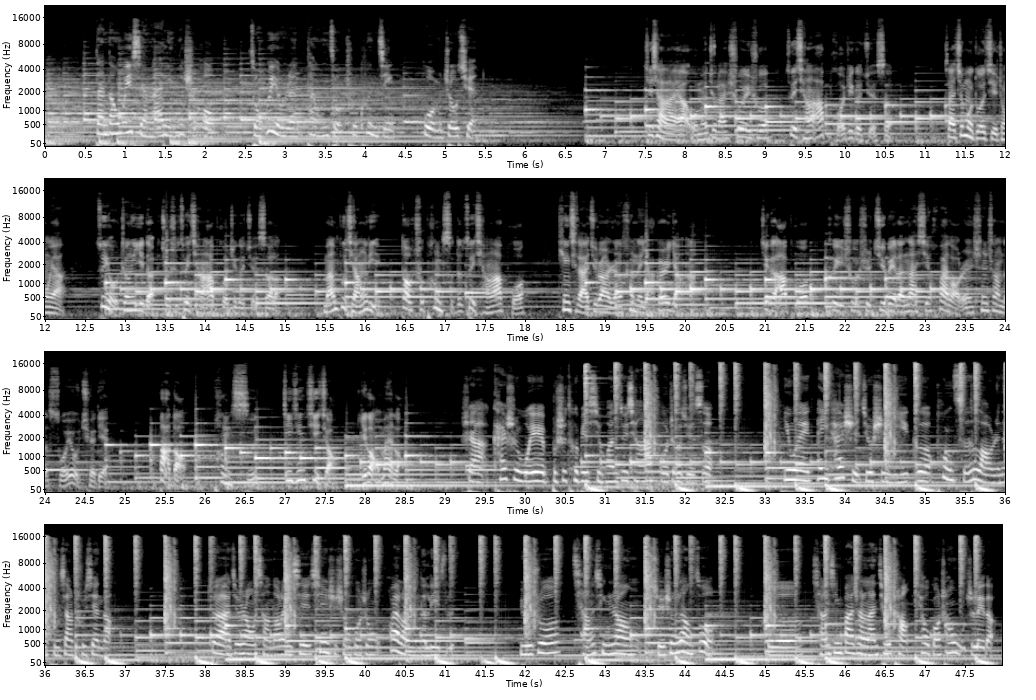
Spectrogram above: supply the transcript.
但当危险来临的时候，总会有人带我们走出困境，护我们周全。接下来呀，我们就来说一说最强阿婆这个角色。在这么多集中呀，最有争议的就是最强阿婆这个角色了。蛮不讲理、到处碰瓷的最强阿婆，听起来就让人恨得牙根儿痒啊！这个阿婆可以说是具备了那些坏老人身上的所有缺点：霸道、碰瓷、斤斤计较、倚老卖老。是啊，开始我也不是特别喜欢最强阿婆这个角色，因为她一开始就是以一个碰瓷老人的形象出现的，这啊就让我想到了一些现实生活中坏老人的例子，比如说强行让学生让座。和强行霸占篮球场、跳广场舞之类的，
